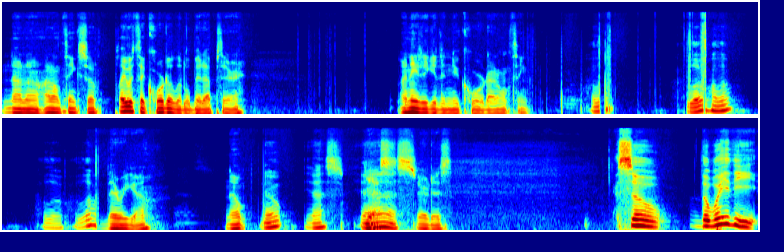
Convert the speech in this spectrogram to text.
no, no, I don't think so. Play with the cord a little bit up there. I need to get a new cord. I don't think. Hello, hello, hello, hello. Hello. There we go. Nope. Nope. Yes. Yes. Yes. There it is. So the way the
